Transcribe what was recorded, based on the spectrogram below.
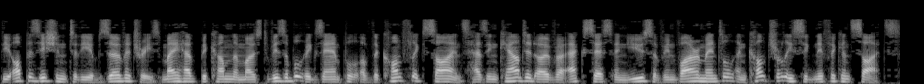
the opposition to the observatories may have become the most visible example of the conflict science has encountered over access and use of environmental and culturally significant sites.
